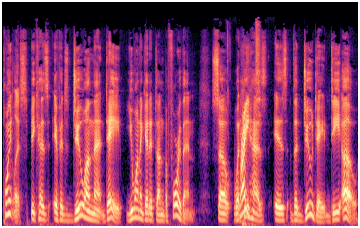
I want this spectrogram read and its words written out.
pointless because if it's due on that date, you want to get it done before then. So what he has is the due date DO.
